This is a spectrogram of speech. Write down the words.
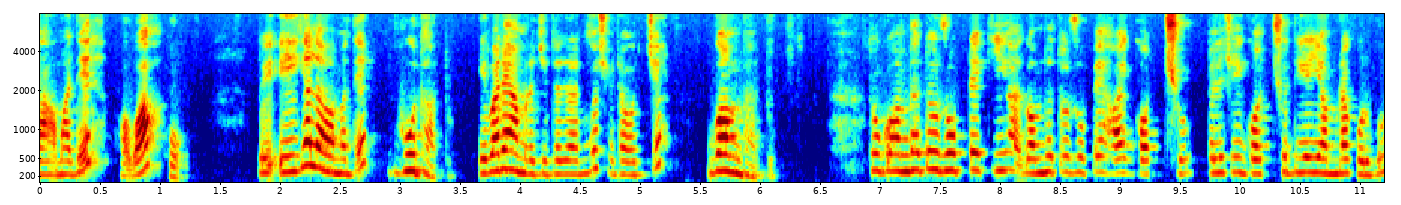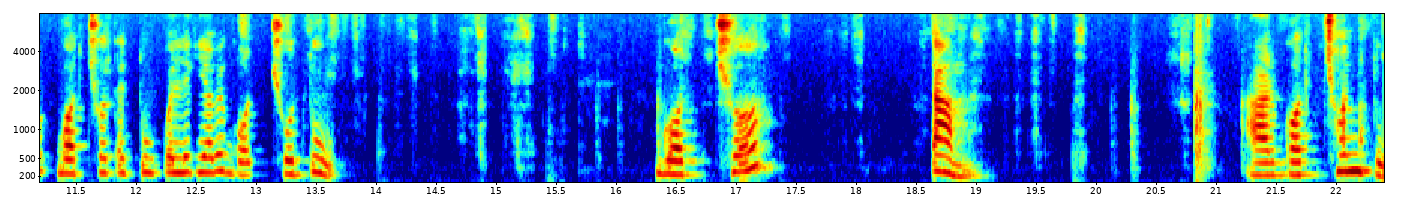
আমাদের হওয়া হোক। তো এই গেল আমাদের ভূ ধাতু। এবারে আমরা যেটা জানব সেটা হচ্ছে গম ধাতু। তো গম ধাতুর রূপটা কি হয়? গম ধাতুর রূপে হয় গচ্ছ। তাহলে সেই গচ্ছ দিয়েই আমরা করব। গচ্ছতে তু করলে কি হবে? গচ্ছ তু। গচ্ছ তাম। আর গচ্ছন্তু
